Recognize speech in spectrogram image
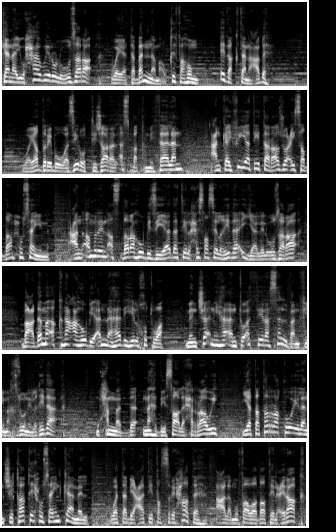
كان يحاور الوزراء ويتبنى موقفهم إذا اقتنع به. ويضرب وزير التجارة الأسبق مثالا عن كيفية تراجع صدام حسين عن أمر أصدره بزيادة الحصص الغذائية للوزراء بعدما أقنعه بأن هذه الخطوة من شأنها أن تؤثر سلبا في مخزون الغذاء. محمد مهدي صالح الراوي يتطرق إلى انشقاق حسين كامل وتبعات تصريحاته على مفاوضات العراق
